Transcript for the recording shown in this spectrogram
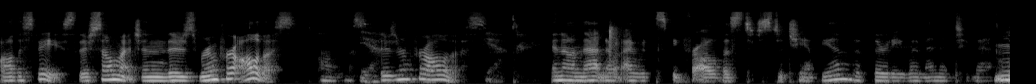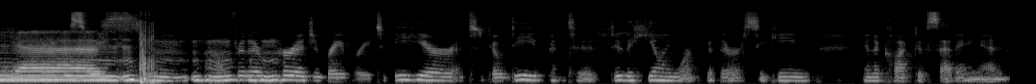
all the space. There's so much and there's room for all of us. All of us. Yeah. There's room for all of us. Yeah and on that note, I would speak for all of us to just to champion the 30 women and two men mm-hmm. yes. Mm-hmm, mm-hmm, uh, for their mm-hmm. courage and bravery to be here and to go deep and to do the healing work that they're seeking in a collective setting. And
